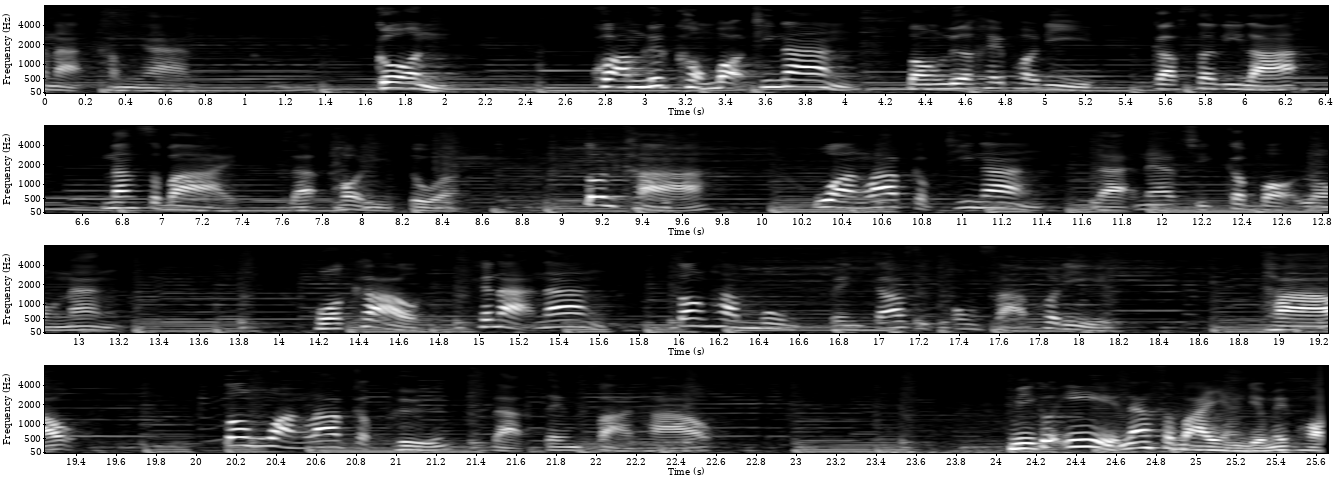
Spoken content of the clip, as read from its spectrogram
ขณะทำงาน ก้น ความลึกของเบาะที่นั่งต้องเลือกให้พอดีกับสรีระนั่งสบายและพอดีตัว ต้นขาวางราบกับที่นั่ง และแนบชิดกับเบาะรองนั่ง หัวเข่าขณะนั่งต้องทำมุมเป็น 90 องศาพอดี เท้า ต้องวางราบกับพื้นแบบเต็มฝ่าเท้า มีเก้าอี้นั่งสบายอย่างเดียวไม่พอ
